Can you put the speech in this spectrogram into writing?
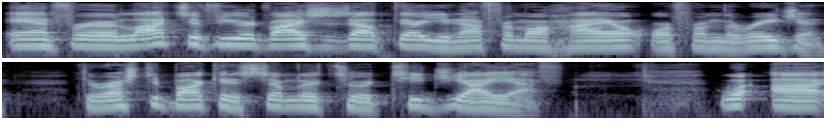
And for lots of you advisors out there, you're not from Ohio or from the region. The Rusty Bucket is similar to a TGIF. Uh,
